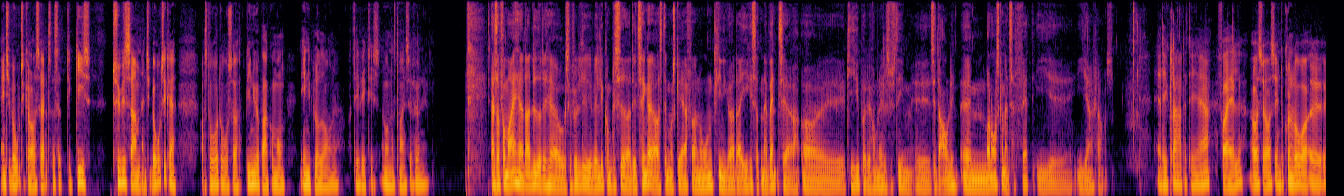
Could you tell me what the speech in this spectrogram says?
antibiotika også. Altså. Så det gives typisk sammen antibiotika og store doser binyrbarkhormon ind i blodårene, og det er vigtigt at understrege selvfølgelig. Altså for mig her, der lyder det her jo selvfølgelig vældig kompliceret, og det tænker jeg også, det måske er for nogle klinikere, der ikke sådan er vant til at, at øh, kigge på det hormonelle system øh, til daglig. Øh, hvornår skal man tage fat i, øh, i jer, Claus? Ja, det er klart, at det er for alle, også også endokrinologer, øh,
